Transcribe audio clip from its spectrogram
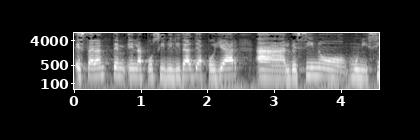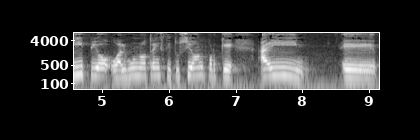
estarán en la posibilidad de apoyar al vecino municipio o alguna otra institución porque hay eh,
